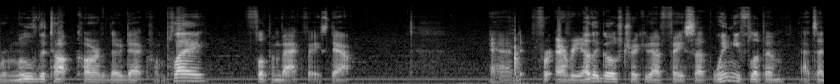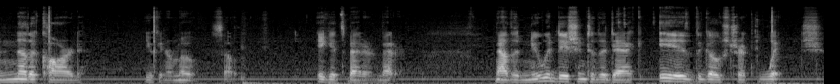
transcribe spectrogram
remove the top card of their deck from play, flip him back face down. And for every other ghostrick you have face up when you flip him, that's another card you can remove. So it gets better and better. Now the new addition to the deck is the Ghostrick Witch.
